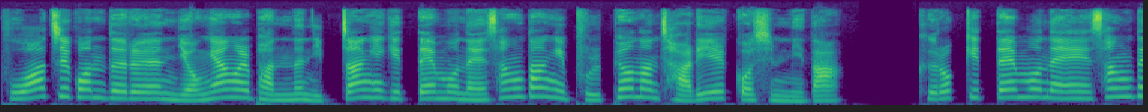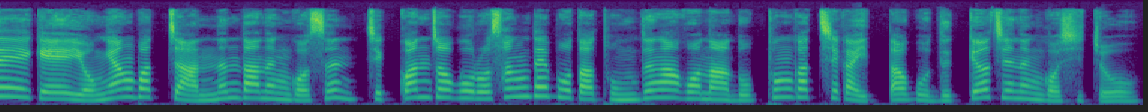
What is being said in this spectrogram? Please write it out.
부하 직원들은 영향을 받는 입장이기 때문에 상당히 불편한 자리일 것입니다. 그렇기 때문에 상대에게 영향받지 않는다는 것은 직관적으로 상대보다 동등하거나 높은 가치가 있다고 느껴지는 것이죠.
